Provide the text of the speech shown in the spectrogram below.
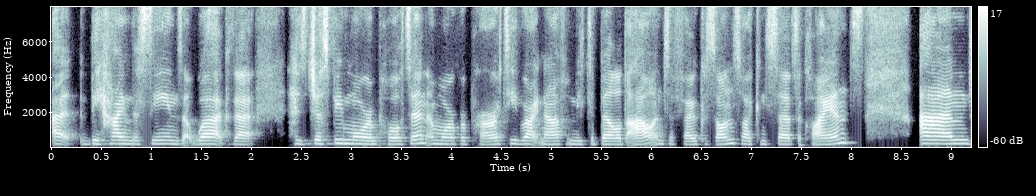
at, behind the scenes at work that has just been more important and more of a priority right now for me to build out and to focus on so I can serve the clients and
